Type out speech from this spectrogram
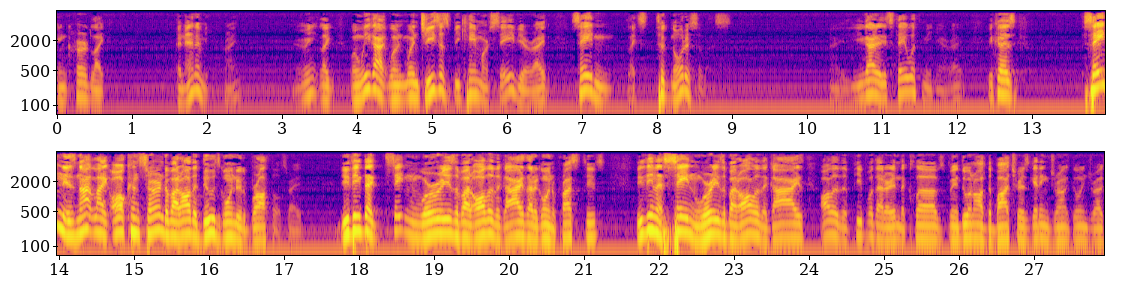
incurred like an enemy, right? I mean, like when we got when when Jesus became our Savior, right? Satan like took notice of us. Right? You got to stay with me here, right? Because Satan is not like all concerned about all the dudes going to the brothels, right? Do you think that Satan worries about all of the guys that are going to prostitutes? Do you think that Satan worries about all of the guys, all of the people that are in the clubs, been doing all debaucheries, getting drunk, doing drugs?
